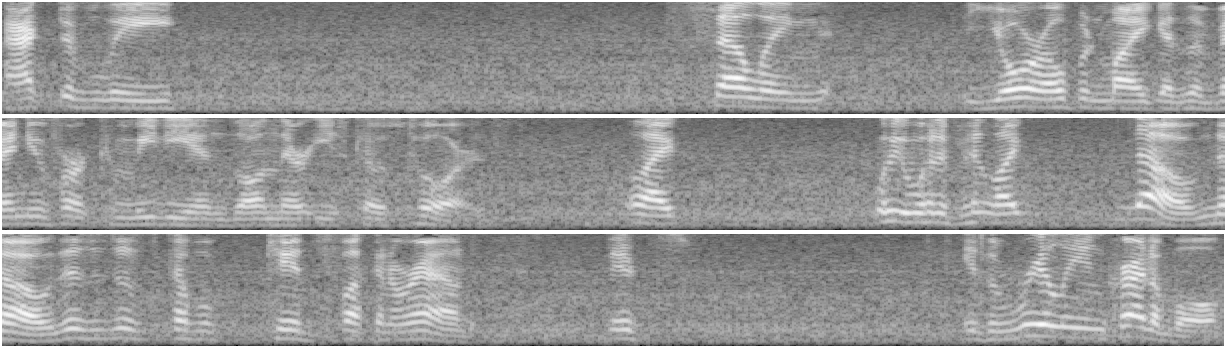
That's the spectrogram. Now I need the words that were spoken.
actively selling your open mic as a venue for comedians on their East Coast tours. Like, we would have been like, no, no, this is just a couple kids fucking around. It's it's really incredible,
